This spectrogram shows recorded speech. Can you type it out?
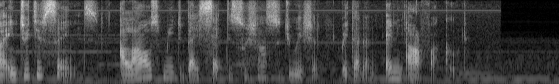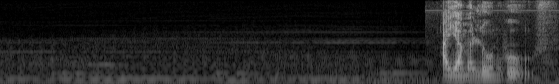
My intuitive sense allows me to dissect the social situation better than any alpha could. I am a lone wolf.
